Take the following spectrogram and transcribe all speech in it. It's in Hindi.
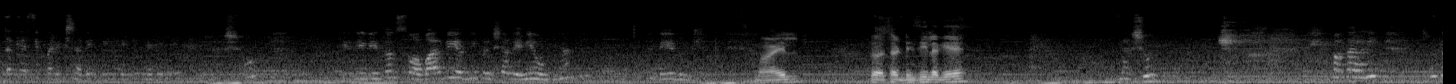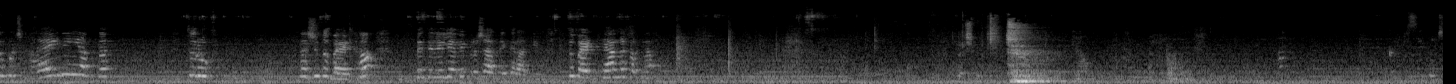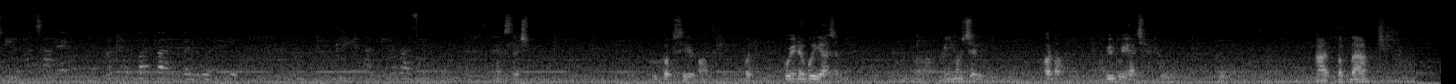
परीक्षा देती रहेगी मेरे लिए लशु तेरे लिए तो सौ बार भी अभी परीक्षा देनी होगी ना तो दे दूँगी। स्माइल तो ऐसा डिजी लगे। लशु पता नहीं तूने तो कुछ खाया ही नहीं अब तक तो रुक लशु तो बैठ हाँ। मैं तेरे लिए अभी प्रसाद लेकर आती हूँ। तू बैठ ध्यान रख अपना। क्या कब से कुछ कहना चाह रहे हैं? थैंक्स लक्ष्मी कब से बात की पर कोई ना कोई आ जाता है। कहीं और चले। वरना अभी कोई आ जाए। हाथ पकड़ा।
